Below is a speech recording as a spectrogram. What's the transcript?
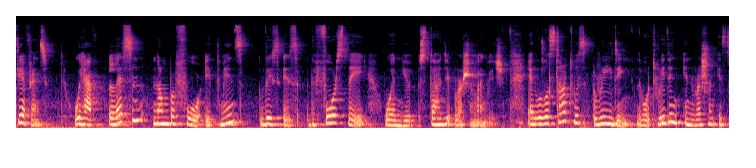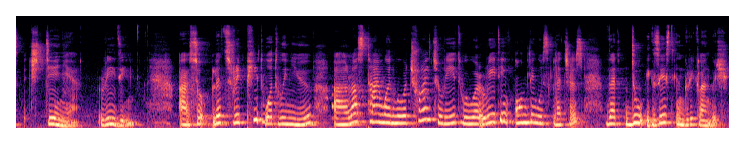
Dear friends, we have lesson number four. It means this is the fourth day when you study Russian language. And we will start with reading. The word reading in Russian is чтение, reading. Uh, so let's repeat what we knew. Uh, last time when we were trying to read, we were reading only with letters that do exist in Greek language.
